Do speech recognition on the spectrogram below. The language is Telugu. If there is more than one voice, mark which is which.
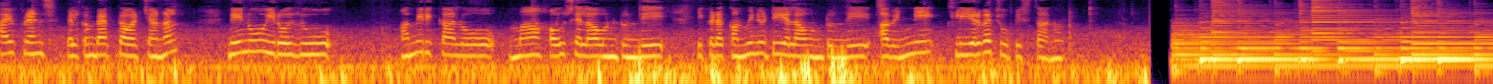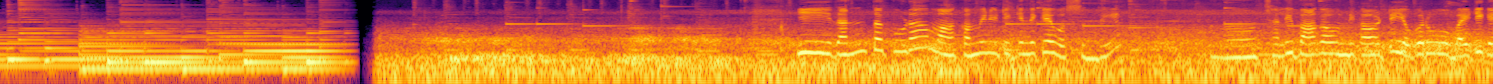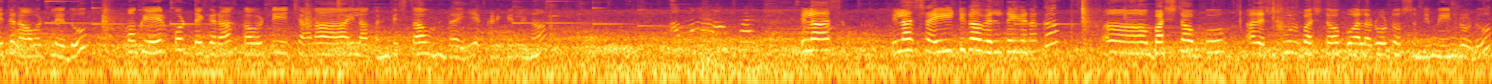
Speaker 1: Hi friends welcome back to our channel. నేను ఈరోజు అమెరికాలో మా హౌస్ ఎలా ఉంటుంది ఇక్కడ కమ్యూనిటీ ఎలా ఉంటుంది అవన్నీ క్లియర్గా చూపిస్తాను. ఇదంతా కూడా మా కమ్యూనిటీ కిందకే వస్తుంది. చలి బాగా ఉంది కాబట్టి ఎవరు బయటికి అయితే రావట్లేదు. మాకు ఎయిర్పోర్ట్ దగ్గర కాబట్టి చాలా ఇలా కనిపిస్తూ ఉంటాయి ఎక్కడికి వెళ్ళినా. ఇలా ఇలా స్ట్రైట్గా వెళ్తే కనుక బస్ స్టాప్ అదే స్కూల్ బస్ స్టాప్ అలా రోడ్ వస్తుంది మెయిన్ రోడ్డు.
